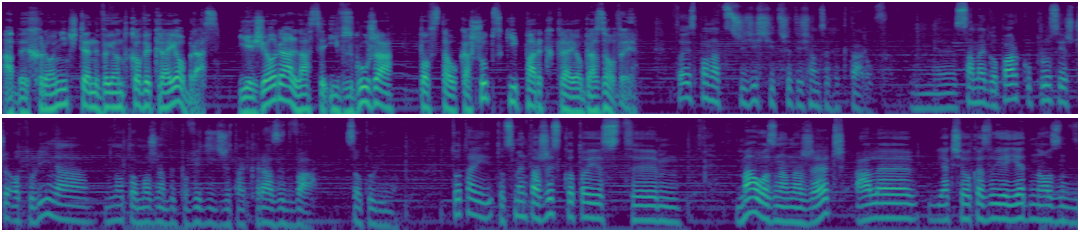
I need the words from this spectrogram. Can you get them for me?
Aby chronić ten wyjątkowy krajobraz, jeziora, lasy i wzgórza, powstał Kaszubski Park Krajobrazowy. To jest ponad 33 tysiące hektarów mm, samego parku, plus jeszcze Otulina, no to można by powiedzieć, że tak razy dwa z Otulina. Tutaj to cmentarzysko to jest mało znana rzecz, ale jak się okazuje jedno z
